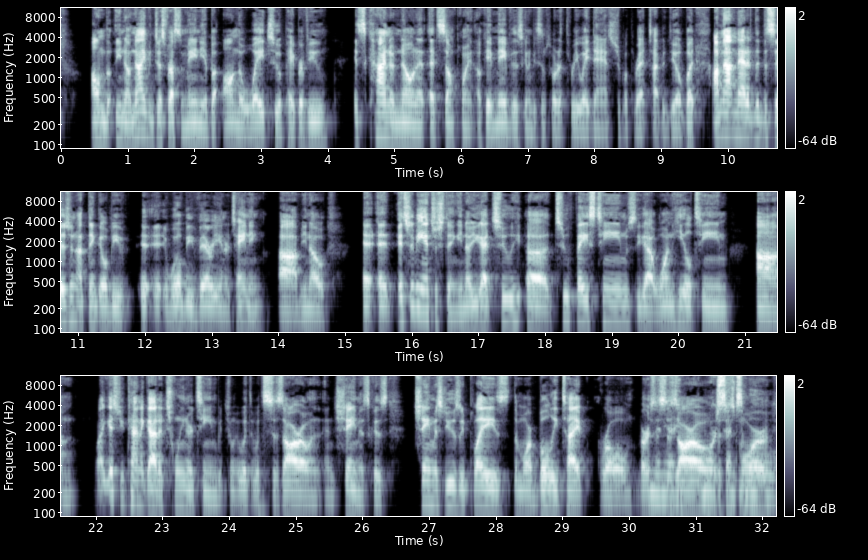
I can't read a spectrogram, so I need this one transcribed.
on the, you know, not even just WrestleMania, but on the way to a pay per view. It's kind of known at, at some point, okay, maybe there's going to be some sort of three way dance, triple threat type of deal. But I'm not mad at the decision. I think it'll be, it, it will be very entertaining. Um, you know, it, it, it should be interesting. You know, you got two uh two face teams, you got one heel team. Um, well, I guess you kind of got a tweener team between with with Cesaro and, and Sheamus because Sheamus usually plays the more bully type role versus then, yeah, Cesaro more sensible, more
